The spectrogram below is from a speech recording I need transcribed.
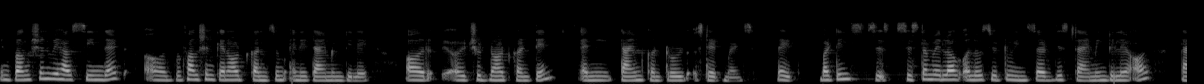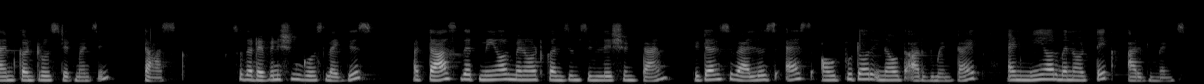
in function we have seen that uh, the function cannot consume any timing delay or uh, it should not contain any time controlled statements, right? But in System Verilog allows you to insert this timing delay or time control statements in task. So the definition goes like this a task that may or may not consume simulation time returns values as output or in-out argument type and may or may not take arguments.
